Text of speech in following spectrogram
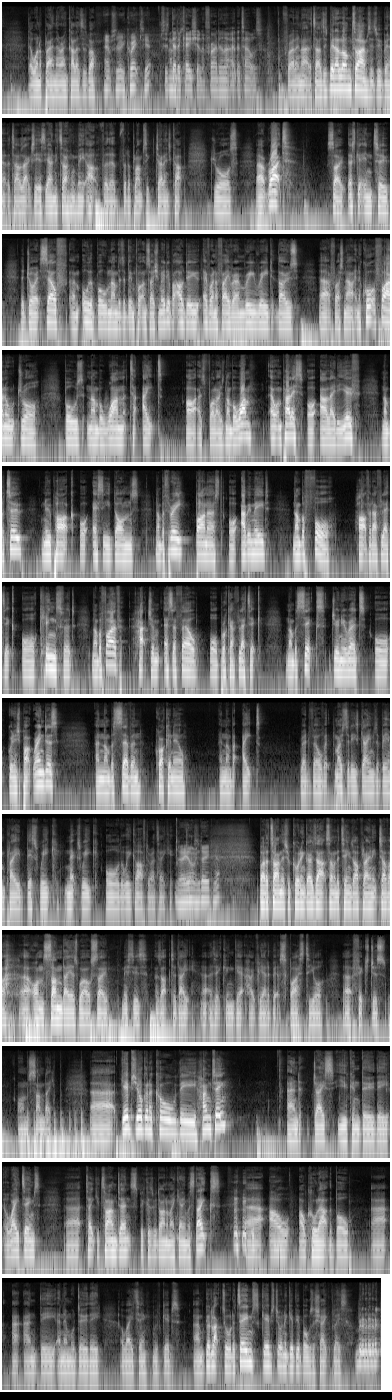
they want to play in their own colours as well. Absolutely correct. Yeah. This is dedication. A Friday night at the Towers. Friday night at the Towers. It's been a long time since we've been at the Towers. Actually, it's the only time we meet up for the for the Plumstead Challenge Cup draws. Uh, right. So let's get into the draw itself. Um, all the ball numbers have been put on social media, but I'll do everyone a favour and reread those uh, for us now. In a quarter final draw, balls number one to eight are as follows Number one, Eltham Palace or Our Lady Youth. Number two, New Park or SE Dons. Number three, Barnehurst or Abbeymead. Number four, Hartford Athletic or Kingsford. Number five, Hatcham SFL or Brook Athletic. Number six, Junior Reds or Greenwich Park Rangers. And number seven, Crockenhill. And number eight, Red Velvet. Most of these games are being played this week, next week, or the week after, I take it. They are indeed, yeah. By the time this recording goes out, some of the teams are playing each other uh, on Sunday as well. So this is as up to date uh, as it can get. Hopefully, add a bit of spice to your uh, fixtures on Sunday. Uh, Gibs, you're going to call the home team, and Jase, you can do the away teams. Uh, take your time, gents, because we don't want to make any mistakes. uh, I'll I'll call out the ball uh, and the and then we'll do the away team with Gibs. Um, good luck to all the teams. Gibs, do you want to give your balls a shake, please? right,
